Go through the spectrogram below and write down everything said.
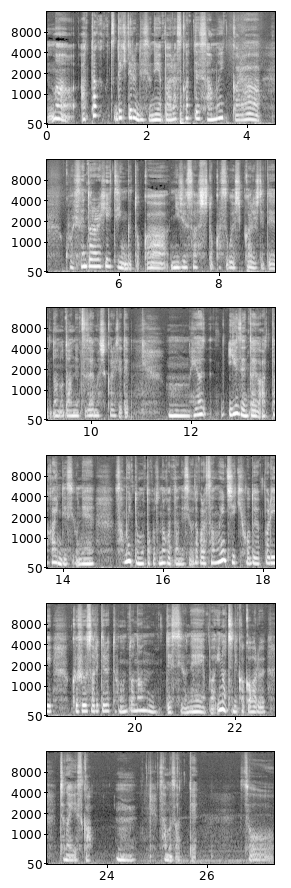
まあ、あったかくできてるんですよね。やっぱアラスカって寒いから、こうセントラルヒーティングとか二重サッシとかすごいしっかりしててあの断熱材もしっかりしててうん部屋家全体があったかいんですよね。寒いと思ったことなかったんですよ。だから寒い地域ほどやっぱり工夫されてるって本当なんですよね。やっぱ命に関わるじゃないですか。うん寒さって。そ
